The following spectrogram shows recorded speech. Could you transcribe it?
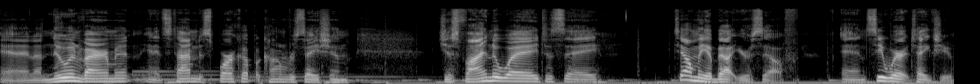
and a new environment and it's time to spark up a conversation, just find a way to say, Tell me about yourself and see where it takes you.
